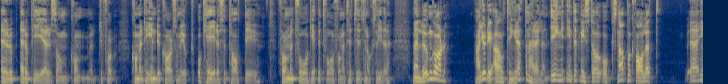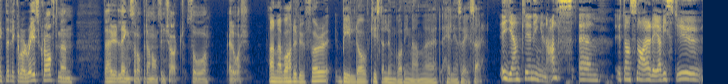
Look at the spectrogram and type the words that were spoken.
euro europeer som kommer till, kommer till Indycar som har gjort okej okay resultat i Formel 2, GP2, Formel 3000 och så vidare. Men Lundgard, han gjorde ju allting rätt den här helgen. inte ett misstag och snabb på kvalet. Eh, inte lika bra racecraft, men det här är det längsta loppet han någonsin kört. Så eloge. Anna, vad hade du för bild av Christian Lundgard innan eh, helgens race här? Egentligen ingen alls, eh, utan snarare det. Jag visste ju eh,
